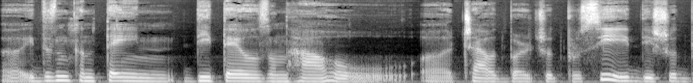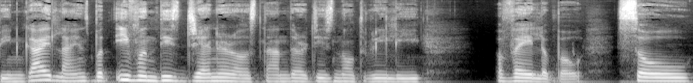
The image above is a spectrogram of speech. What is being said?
uh it doesn't contain details on how uh, childbirth should proceed. This should be in guidelines, but even this general standard is not really available. So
